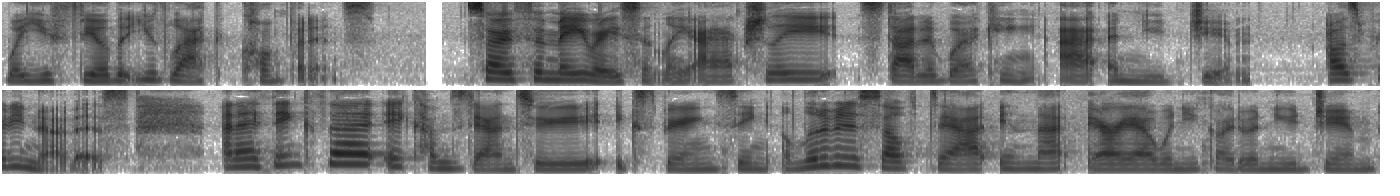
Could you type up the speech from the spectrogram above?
where you feel that you lack confidence. So, for me recently, I actually started working at a new gym. I was pretty nervous. And I think that it comes down to experiencing a little bit of self doubt in that area when you go to a new gym.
